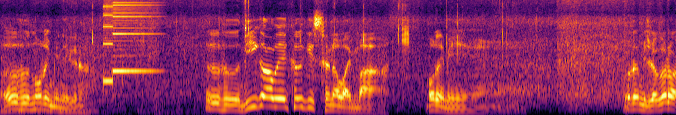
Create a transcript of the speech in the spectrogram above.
어허, 노래미네, 이거는. 어허, 니가 왜 거기서 나와, 임마. 노래미. 노래미 저거라.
